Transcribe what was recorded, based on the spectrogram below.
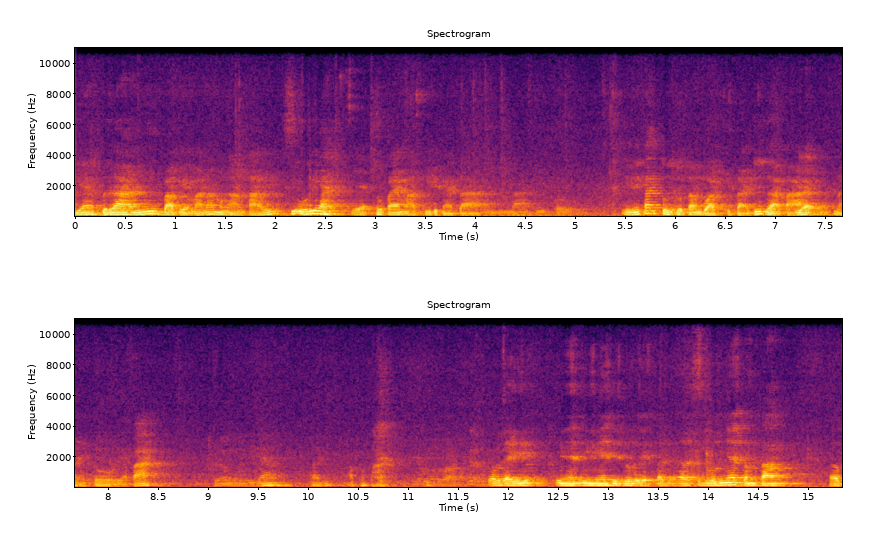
dia berani bagaimana mengangkali si Uriah Ya. supaya mati di medan. Ini kan tuntutan buat kita juga, Pak. Ya. Nah, itu ya, Pak. Kemudian tadi apa, Pak? ya udah ini, ini, aja dulu ya. Tadi eh, sebelumnya tentang eh,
